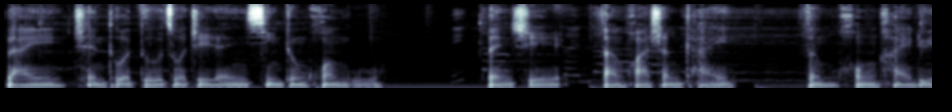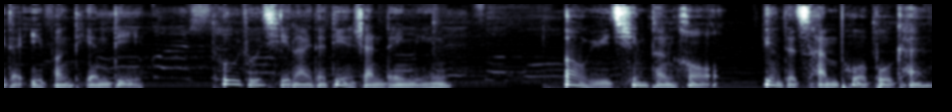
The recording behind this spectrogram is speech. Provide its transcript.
来衬托独坐之人心中荒芜。本是繁华盛开、分红害绿的一方田地，突如其来的电闪雷鸣。暴雨倾盆后，变得残破不堪，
